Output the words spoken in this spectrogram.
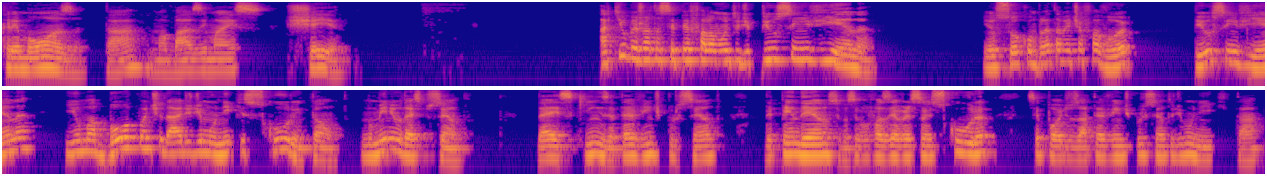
cremosa, tá? Uma base mais cheia. Aqui o BJCP fala muito de Pilsen e Viena. Eu sou completamente a favor. Pilsen e Viena e uma boa quantidade de Munique escuro, então, no mínimo 10%. 10, 15, até 20%, dependendo, se você for fazer a versão escura, você pode usar até 20% de Munique, tá?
